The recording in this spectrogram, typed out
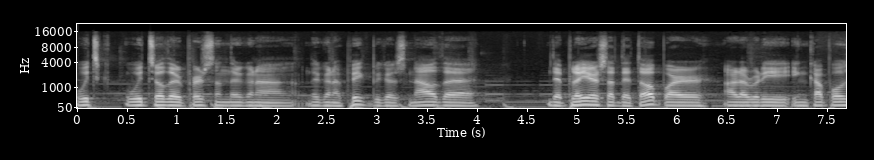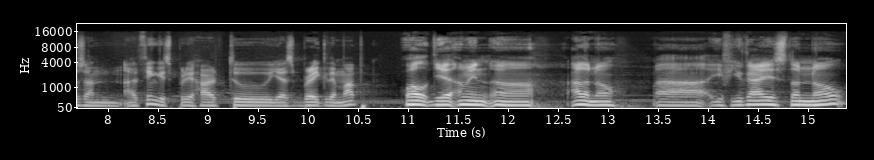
which which other person they're gonna they're gonna pick because now the the players at the top are are already in couples, and I think it's pretty hard to just break them up. Well, yeah, I mean, uh, I don't know. Uh, if you guys don't know,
